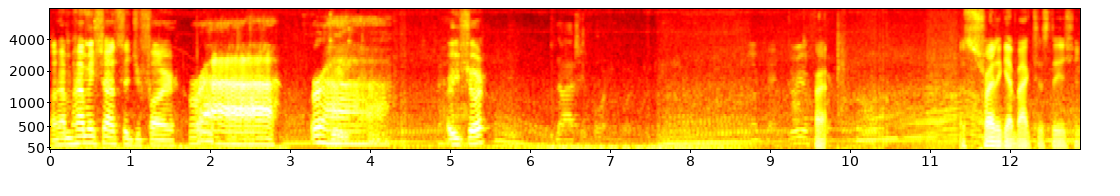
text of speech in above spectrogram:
Um, how many shots did you fire? Rah, rah. Are you sure? No, actually four. Okay, three or four. right. Let's try to get back to station.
